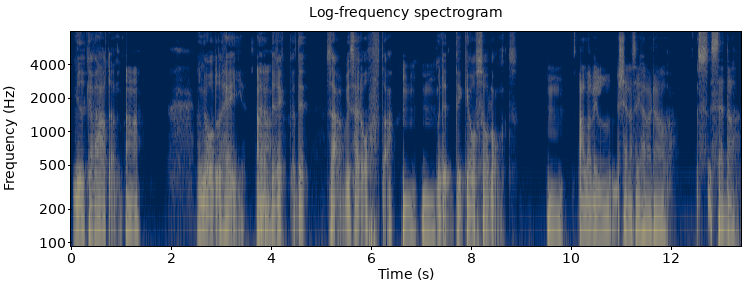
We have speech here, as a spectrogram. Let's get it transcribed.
Mjuka värden. Ja. Hur mår du? Hej. Eh, det räcker, det, så här, vi säger det ofta. Mm. Mm. Men det, det går så långt. Mm. Alla vill känna sig hörda och sedda.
